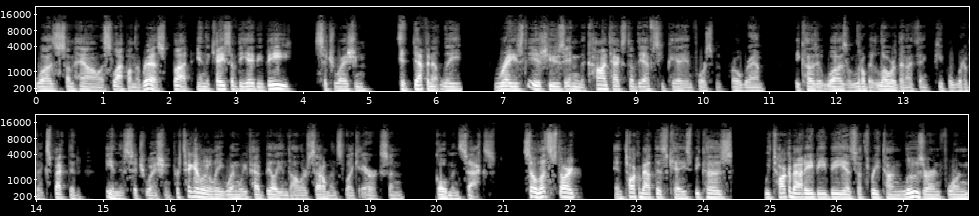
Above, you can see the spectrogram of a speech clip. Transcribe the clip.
was somehow a slap on the wrist. But in the case of the ABB situation, it definitely raised issues in the context of the FCPA enforcement program because it was a little bit lower than I think people would have expected in this situation, particularly when we've had billion dollar settlements like Ericsson, Goldman Sachs. So let's start and talk about this case because we talk about ABB as a three time loser in foreign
